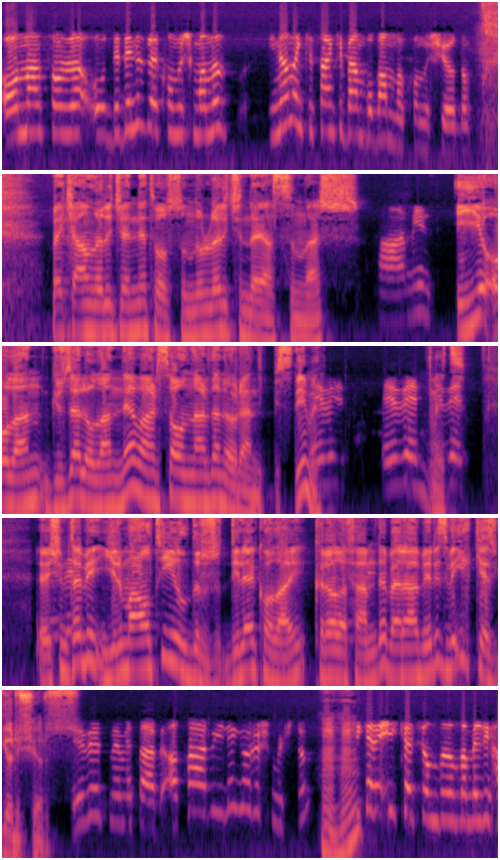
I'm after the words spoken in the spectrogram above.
Ondan sonra o dedenizle konuşmanız inanın ki sanki ben babamla konuşuyordum. Mekanları cennet olsun, nurlar içinde yatsınlar. Amin. İyi olan, güzel olan ne varsa onlardan öğrendik biz değil mi? Evet. Evet, Evet. evet. Ee, şimdi tabii 26 yıldır Dile Kolay Kral FM'de beraberiz ve ilk kez görüşüyoruz. Evet Mehmet abi. Ata abiyle görüşmüştüm. Hı hı. Bir kere ilk açıldığında Melih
